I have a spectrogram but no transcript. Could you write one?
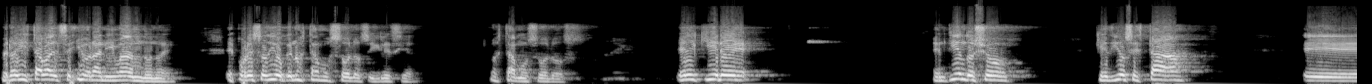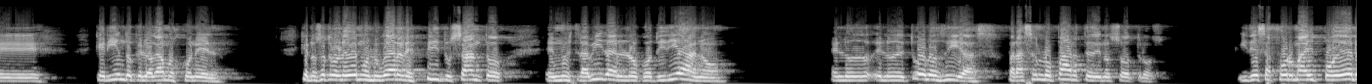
pero ahí estaba el Señor animándonos. Es por eso digo que no estamos solos, iglesia. No estamos solos. Él quiere, entiendo yo, que Dios está eh, queriendo que lo hagamos con Él. Que nosotros le demos lugar al Espíritu Santo en nuestra vida, en lo cotidiano, en lo, de todos los días, para hacerlo parte de nosotros. Y de esa forma Él poder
